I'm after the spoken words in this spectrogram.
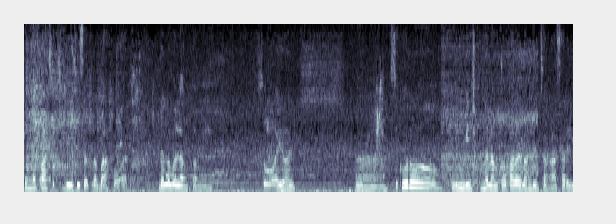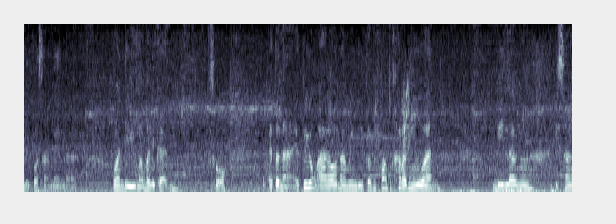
pumapasok si Daisy sa trabaho at dalawa lang kami. So, ayun. Ah, siguro, video ko na lang to para lang din sa sarili ko sa amin na one day mabalikan. So, ito na. Ito yung araw namin dito na pangkaraniwan bilang isang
